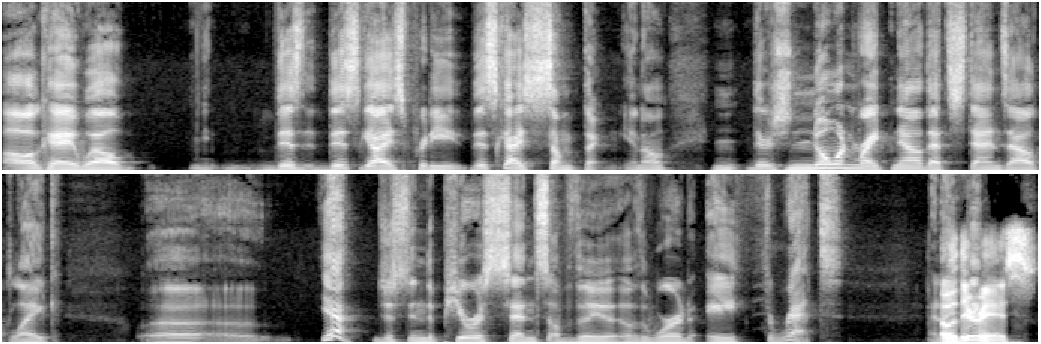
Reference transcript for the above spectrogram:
oh, okay, well, this this guy's pretty. This guy's something. You know, there's no one right now that stands out like, uh, yeah, just in the purest sense of the of the word, a threat. And Oh, I there think- is.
